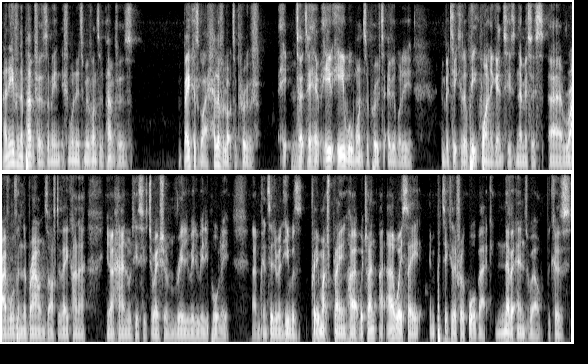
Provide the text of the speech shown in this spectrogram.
and even the Panthers. I mean, if you wanted to move on to the Panthers, Baker's got a hell of a lot to prove. He, mm. to, to, him, he he will want to prove to everybody, in particular, week one against his nemesis uh, rivals in the Browns after they kind of you know handled his situation really, really, really poorly. Um, considering he was pretty much playing hurt, which I, I always say, in particular for a quarterback, never ends well because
